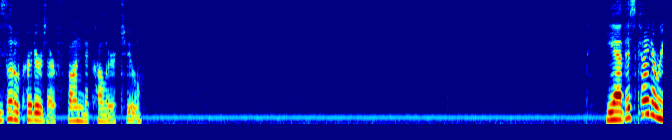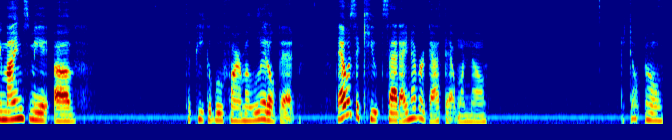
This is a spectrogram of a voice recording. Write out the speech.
These little critters are fun to color too. Yeah, this kind of reminds me of the Peekaboo Farm a little bit. That was a cute set. I never got that one, though. I don't know.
